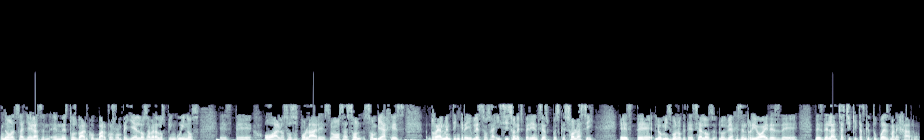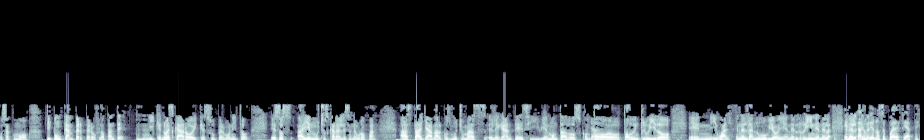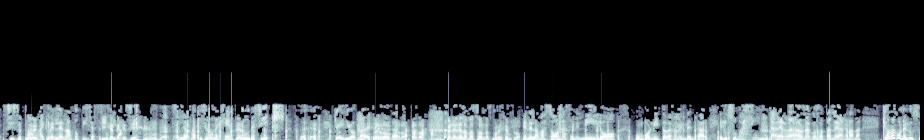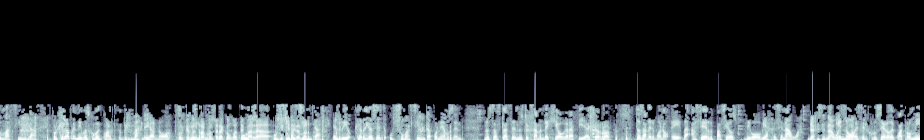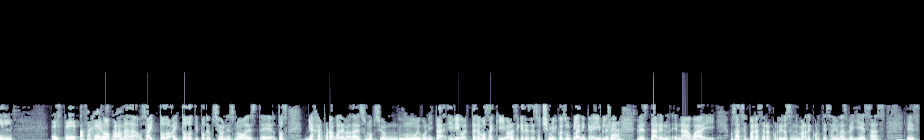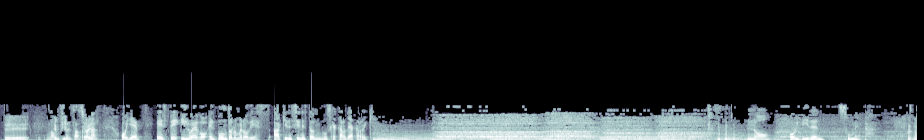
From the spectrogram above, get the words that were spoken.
¿No? O sea, llegas en, en estos barco- barcos rompehielos a ver a los pingüinos, este, o a los osos polares, ¿no? O sea, son, son viajes realmente increíbles, o sea, y sí son experiencias, pues que solo así. Este, lo mismo lo que te decía, los, los viajes en río hay desde, desde lanchas chiquitas que tú puedes manejar, o sea, como tipo un camper pero flotante, y que no es caro y que es súper bonito. Esos hay en muchos canales en Europa. Hasta ya barcos mucho más elegantes y bien montados con Claro. todo, todo incluido en igual, en el Danubio y en el Rin, en el, En, el, Danubio no se puede, fíjate. Sí se No, puede. hay que ver leer las noticias, Fíjate estúpida. que sí. El Éufrates era un ejemplo, era un decir. Qué idiota eres. perdón, perdón, perdón. Pero en el Amazonas, por ejemplo. En el Amazonas, en el Nilo, un bonito, déjame inventar, el Usumacinta, ¿verdad? Una cosa tan agrada. ¿Qué onda con el Usumacinta? ¿Por qué lo aprendimos como en cuarto de primaria, no? Porque es nuestra El frontera con Guatemala, mi querida. Marta. El río, ¿qué río es este? Usumacinta, poníamos en nuestras clases, en nuestro examen de geografía, qué horror. Entonces, a ver, bueno, eh, hacer paseos, digo, o viajes en agua. Viajes en agua. que es no una- es el crucero de cuatro mil este, pasajeros. No, No, para nada. O sea, hay todo, hay todo tipo de opciones, ¿no? Este, entonces, viajar por agua de verdad es una opción muy bonita. Y digo, tenemos aquí, ahora sí que desde Xochimilco es un plan increíble de- Claro. de, estar en, en agua y, o sea, se pueden hacer recorridos en el mar de Cortés, hay unas bellezas, este, No, en fin. sensacional. hay- Oye, este, y luego, el punto número 10. Aquí en cine está una música cardíaca, Ricky. No olviden su meta. pues no.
